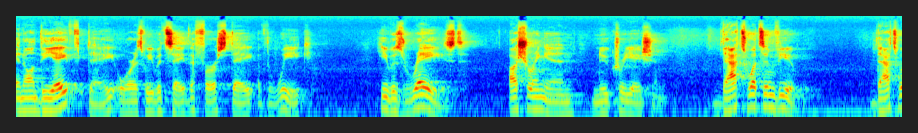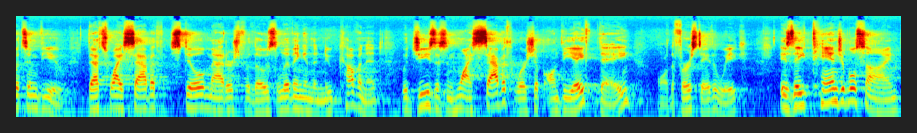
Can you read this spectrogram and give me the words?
And on the eighth day, or as we would say, the first day of the week, he was raised, ushering in new creation. That's what's in view. That's what's in view. That's why Sabbath still matters for those living in the new covenant with Jesus, and why Sabbath worship on the eighth day, or the first day of the week, is a tangible sign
